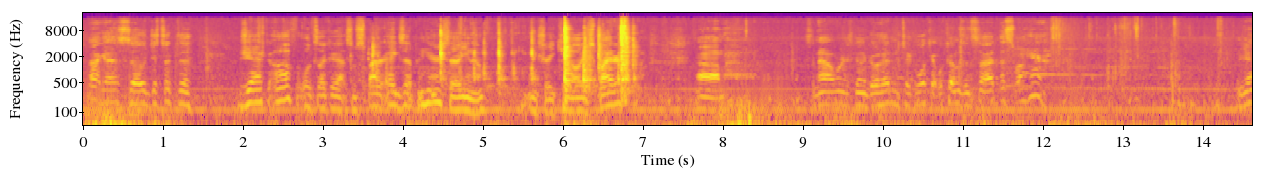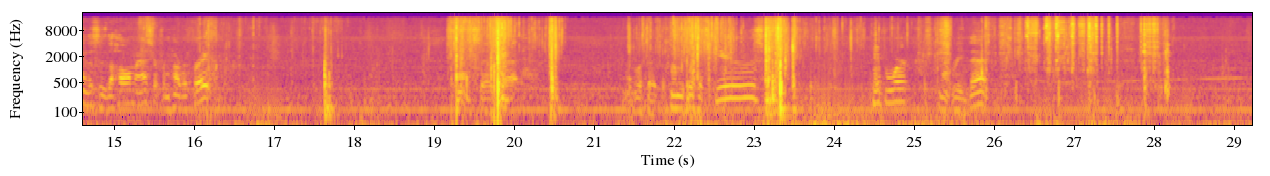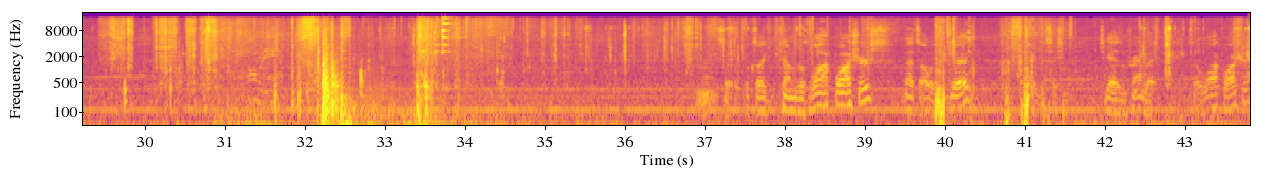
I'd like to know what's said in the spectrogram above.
Alright guys, so just took the jack off. It looks like I got some spider eggs up in here, so you know, make sure you kill all your spiders. Um, so now we're just going to go ahead and take a look at what comes inside this one here. Again, this is the Haul-Master from Harbor Freight. That says that looks like it comes with a fuse, paperwork, won't read that. Oh man. Alright, so it looks like it comes with lock washers. That's always good. I guess I should put you guys in frame, but so lock washers.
